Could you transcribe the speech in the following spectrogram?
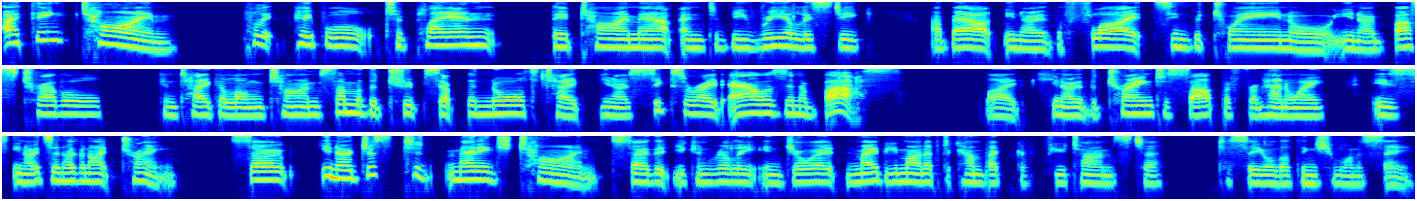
I think time, pl- people to plan their time out and to be realistic about you know the flights in between or you know bus travel can take a long time. Some of the trips up the north take, you know, six or eight hours in a bus. Like, you know, the train to Sapa from Hanoi is, you know, it's an overnight train. So, you know, just to manage time so that you can really enjoy it. Maybe you might have to come back a few times to to see all the things you want to see.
